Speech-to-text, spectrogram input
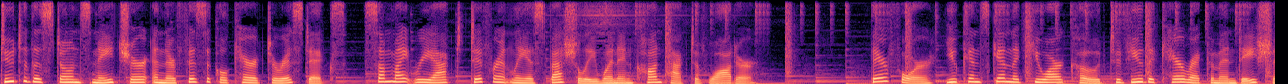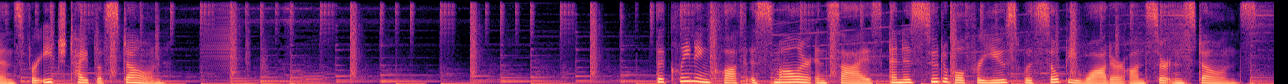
Due to the stone's nature and their physical characteristics, some might react differently especially when in contact of water. Therefore, you can scan the QR code to view the care recommendations for each type of stone. The cleaning cloth is smaller in size and is suitable for use with soapy water on certain stones.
